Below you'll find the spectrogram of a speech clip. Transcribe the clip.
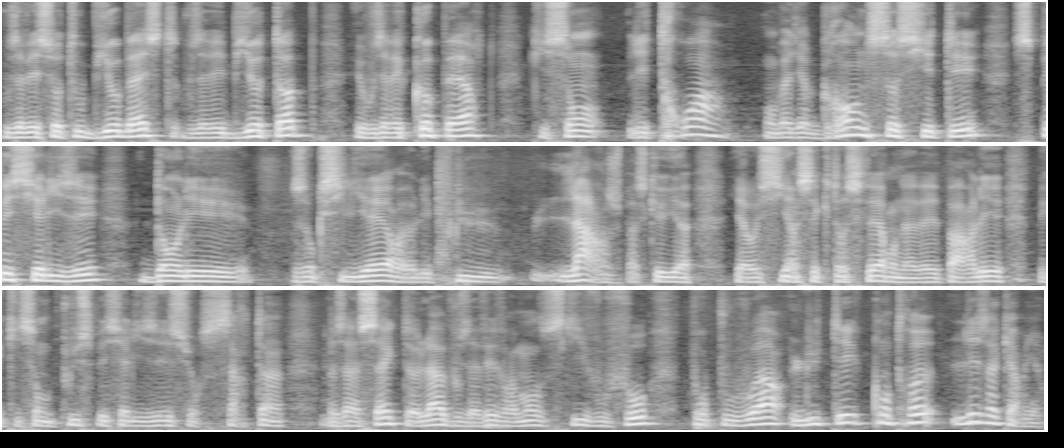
Vous avez surtout BioBest, vous avez Biotop et vous avez Copert, qui sont les trois, on va dire, grandes sociétés spécialisées dans les auxiliaires les plus large, parce qu'il y, y a, aussi insectosphères, on avait parlé, mais qui sont plus spécialisés sur certains insectes. Là, vous avez vraiment ce qu'il vous faut pour pouvoir lutter contre les acariens.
